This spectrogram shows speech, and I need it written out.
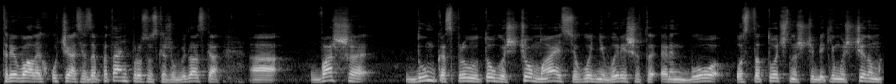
тривалих у часі запитань. Просто скажу, будь ласка, а, ваша думка з приводу того, що має сьогодні вирішити РНБО остаточно, щоб якимось чином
